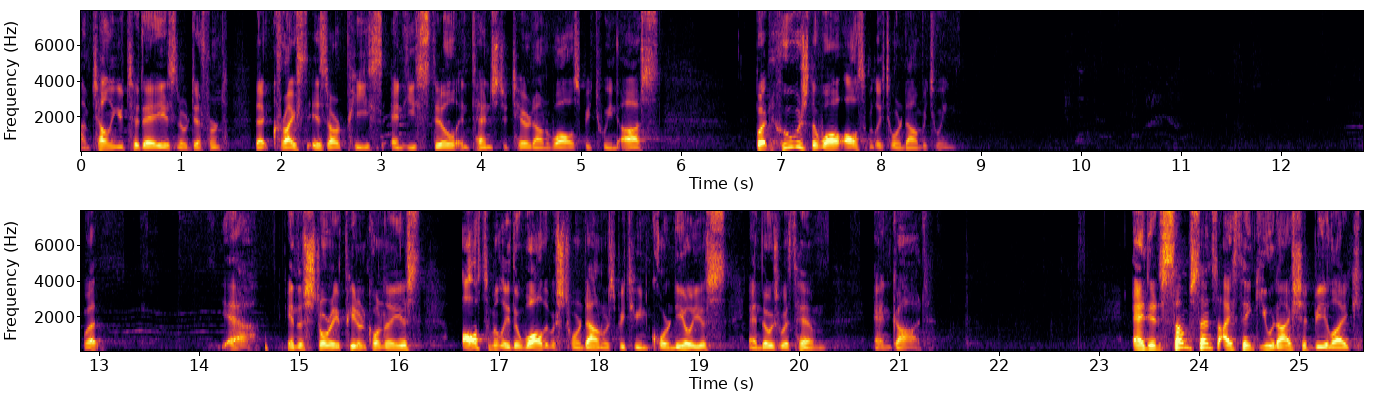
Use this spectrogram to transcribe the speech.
I'm telling you today is no different that Christ is our peace and he still intends to tear down walls between us but who was the wall ultimately torn down between? What? Yeah, in the story of Peter and Cornelius, ultimately the wall that was torn down was between Cornelius and those with him and God. And in some sense, I think you and I should be like,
